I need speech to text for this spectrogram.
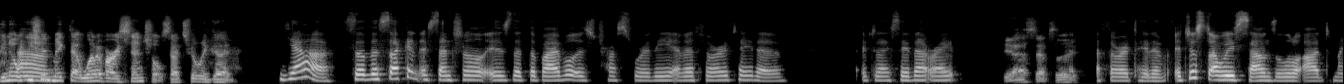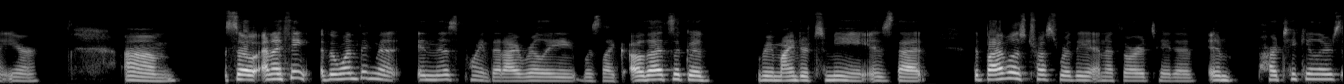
You know we um, should make that one of our essentials. That's really good. Yeah. So the second essential is that the bible is trustworthy and authoritative. Did i say that right? Yes absolutely. Authoritative. It just always sounds a little odd to my ear um so and i think the one thing that in this point that i really was like oh that's a good reminder to me is that the Bible is trustworthy and authoritative in particulars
